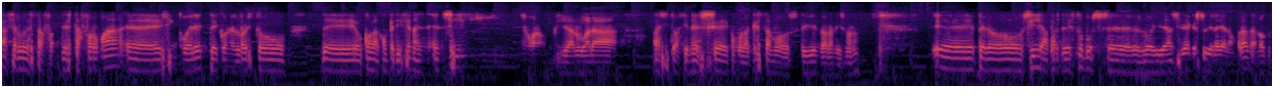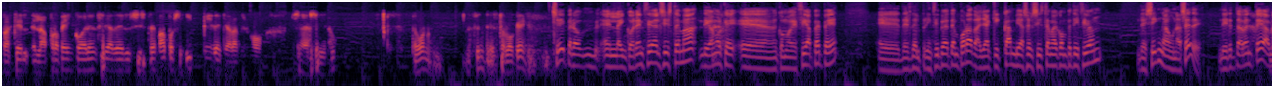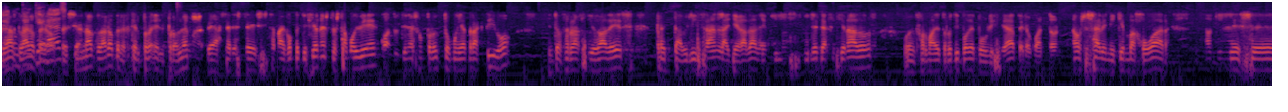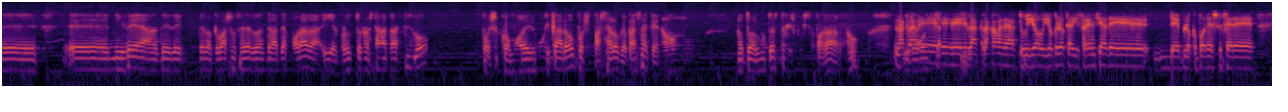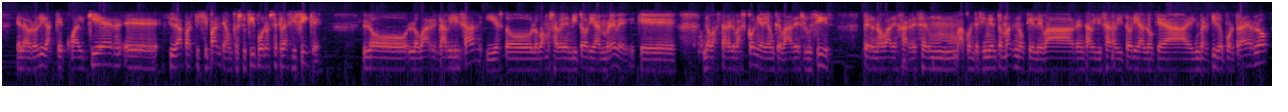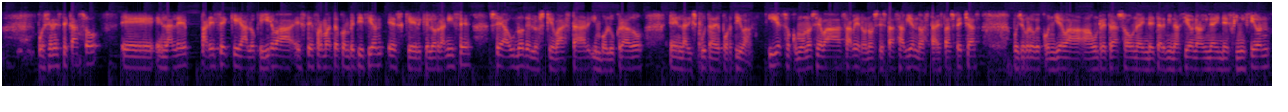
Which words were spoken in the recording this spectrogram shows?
hacerlo de esta, de esta forma eh, es incoherente con el resto de, o con la competición en, en sí y bueno, y da lugar a, a situaciones eh, como la que estamos viviendo ahora mismo, ¿no? Eh, pero sí, aparte de esto, pues eh, lo ideal sería que estuviera ya nombrada. Lo que pasa es que la propia incoherencia del sistema pues impide que ahora mismo sea así, ¿no? pero bueno, en fin, esto es lo que hay. Sí, pero en la incoherencia del sistema, digamos que, eh, como decía Pepe, eh, desde el principio de temporada, ya que cambias el sistema de competición, designa una sede. Directamente habla Ya, con claro, quien pero, quieras. pero sí, no, claro, pero es que el, el problema de hacer este sistema de competición, esto está muy bien cuando tienes un producto muy atractivo, entonces las ciudades rentabilizan la llegada de miles y miles de aficionados o en forma de otro tipo de publicidad, pero cuando no se sabe ni quién va a jugar, no tienes eh, eh, ni idea de, de- de lo que va a suceder durante la temporada y el producto no es tan atractivo, pues como es muy caro, pues pasa lo que pasa, que no, no todo el mundo está dispuesto a pagar, ¿no? La clave la, la acabas de dar tú y yo. Yo creo que a diferencia de, de lo que puede suceder en la Euroliga, que cualquier eh, ciudad participante, aunque su equipo no se clasifique, lo, lo va a rentabilizar y esto lo vamos a ver en Vitoria en breve, que no va a estar el Vasconia y aunque va a deslucir, pero no va a dejar de ser un acontecimiento magno que le va a rentabilizar a Vitoria lo que ha invertido por traerlo, pues en este caso eh, en la LEP parece que a lo que lleva este formato de competición es que el que lo organice sea uno de los que va a estar involucrado en la disputa deportiva. Y eso, como no se va a saber o no se está sabiendo hasta estas fechas, pues yo creo que conlleva a un retraso, a una indeterminación, a una indefinición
